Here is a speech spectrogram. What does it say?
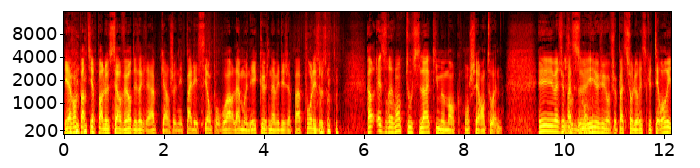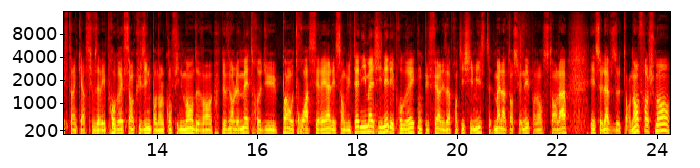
et avant de partir par le serveur désagréable car je n'ai pas laissé en pourboire la monnaie que je n'avais déjà pas pour les deux autres. Alors, est-ce vraiment tout cela qui me manque, mon cher Antoine? Et bah, je, passe, et je, je passe sur le risque terroriste, hein, car si vous avez progressé en cuisine pendant le confinement, devant, devenant le maître du pain aux trois céréales et sans gluten, imaginez les progrès qu'ont pu faire les apprentis chimistes mal intentionnés pendant ce temps-là et ce laps de temps. Non, franchement,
